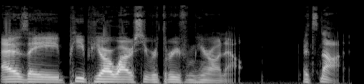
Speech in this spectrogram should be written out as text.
as a PPR wide receiver three from here on out. It's not.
